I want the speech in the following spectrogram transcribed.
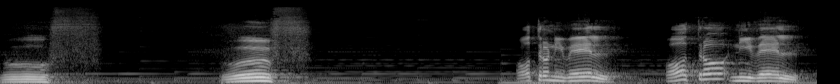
uff, uff. Otro nivel, otro nivel.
